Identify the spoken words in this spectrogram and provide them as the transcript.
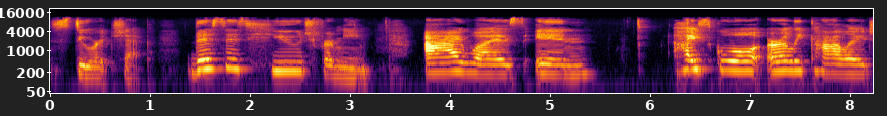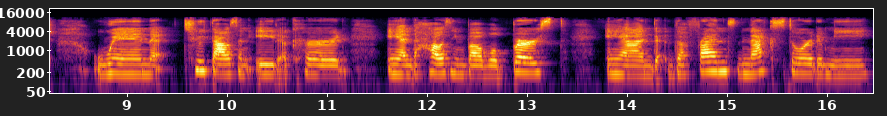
stewardship. This is huge for me. I was in high school, early college when 2008 occurred and the housing bubble burst and the friends next door to me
